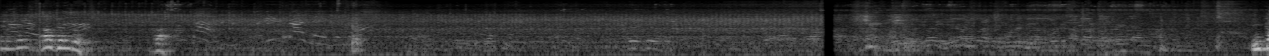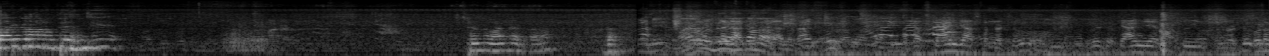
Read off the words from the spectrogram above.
చందు ఈ కార్యక్రమాన్ని ఉద్దేశించి చందు మాట్లాడతావా? స్కాన్ చేస్తున్నట్టు స్కాన్ చేసి చూపించుకున్నట్టు కూడా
